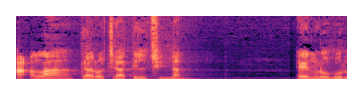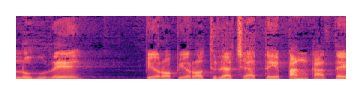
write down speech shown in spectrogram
a'la darajatil jinan. Ing luhur-luhure pira-pira derajate pangkate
